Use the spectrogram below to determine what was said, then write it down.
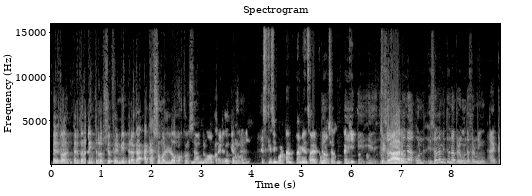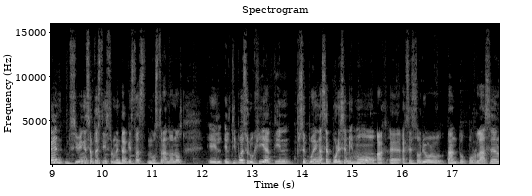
perdón, perdón la interrupción, Fermín, pero acá, acá somos locos con No, Sandro. no, pero es que, es que es importante también saber cómo No, echarse un y- taquito. y- y- y Sí, solamente claro. una- un- y solamente una pregunta, Fermín. Acá, en- si bien es cierto este instrumental que estás mostrándonos, el, el tipo de cirugía tiene, se pueden hacer por ese mismo eh, accesorio, tanto por láser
